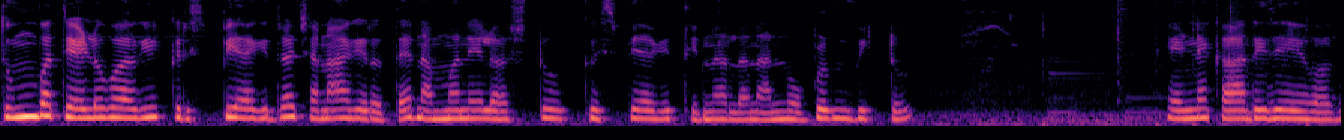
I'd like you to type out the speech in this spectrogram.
ತುಂಬ ತೆಳುವಾಗಿ ಕ್ರಿಸ್ಪಿಯಾಗಿದ್ದರೆ ಚೆನ್ನಾಗಿರುತ್ತೆ. ನಮ್ಮ ಮನೇಲಿ ಅಷ್ಟು ಕ್ರಿಸ್ಪಿಯಾಗಿ ತಿನ್ನಲ್ಲ. ನಾನು ಒಬ್ಳನ್ನ ಬಿಟ್ಟು. ಎಣ್ಣೆ ಕಾದಿದೆ ಇವಾಗ.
